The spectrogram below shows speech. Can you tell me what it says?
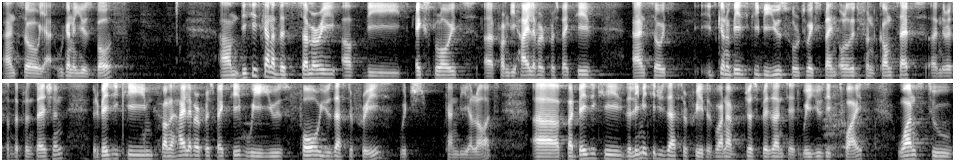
And so, yeah, we're going to use both. Um, this is kind of the summary of the exploit uh, from the high-level perspective. And so it's, it's going to basically be useful to explain all the different concepts in the rest of the presentation. But basically, from a high-level perspective, we use four use after freeze, which can be a lot. Uh, but basically, the limited use after free, the one I've just presented, we use it twice. Once to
